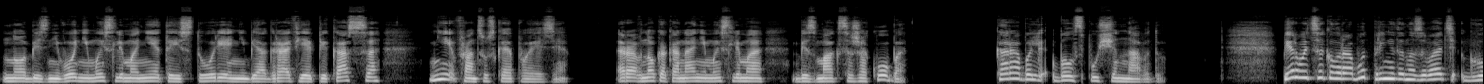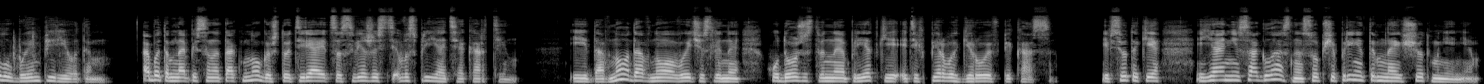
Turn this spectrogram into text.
но без него немыслима ни эта история, ни биография Пикассо, ни французская поэзия. Равно как она немыслима без Макса Жакоба. Корабль был спущен на воду. Первый цикл работ принято называть «голубым периодом». Об этом написано так много, что теряется свежесть восприятия картин. И давно-давно вычислены художественные предки этих первых героев Пикассо. И все-таки я не согласна с общепринятым на их счет мнением.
